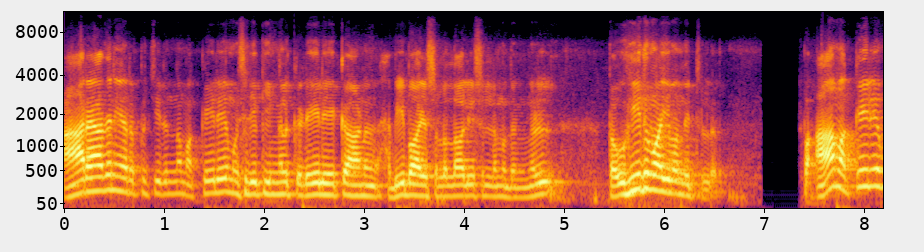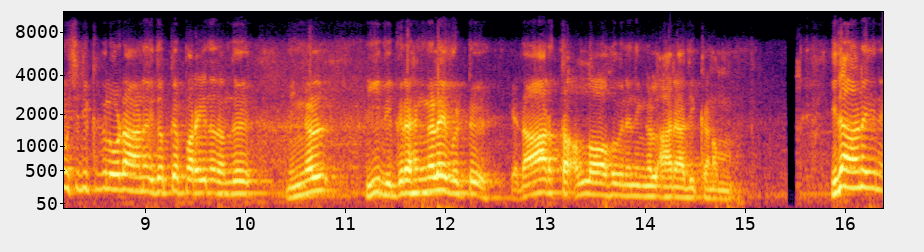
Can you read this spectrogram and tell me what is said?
ആരാധന അർപ്പിച്ചിരുന്ന മക്കയിലെ മുഷരിക്കങ്ങൾക്കിടയിലേക്കാണ് ഹബീബായ സല്ലാ അലൈഹി സ്വല്ലം തങ്ങൾ തൗഹീദുമായി വന്നിട്ടുള്ളത്. അപ്പൊ ആ മക്കയിലെ മുഷരിക്കുകളോടാണ് ഇതൊക്കെ പറയുന്നത് എന്ത്? നിങ്ങൾ ഈ വിഗ്രഹങ്ങളെ വിട്ട് യഥാർത്ഥ അള്ളാഹുവിനെ നിങ്ങൾ ആരാധിക്കണം. ഇതാണ് ഇതിന്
